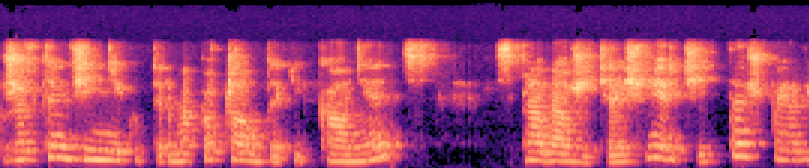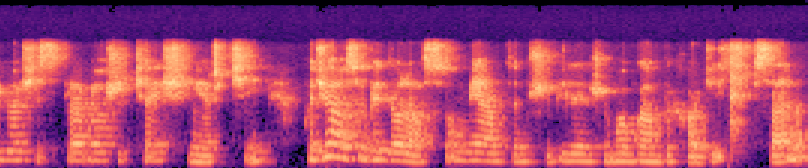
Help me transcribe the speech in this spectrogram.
że w tym dzienniku, który ma początek i koniec, sprawa życia i śmierci, też pojawiła się sprawa życia i śmierci. Chodziłam sobie do lasu, miałam ten przywilej, że mogłam wychodzić z psem,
